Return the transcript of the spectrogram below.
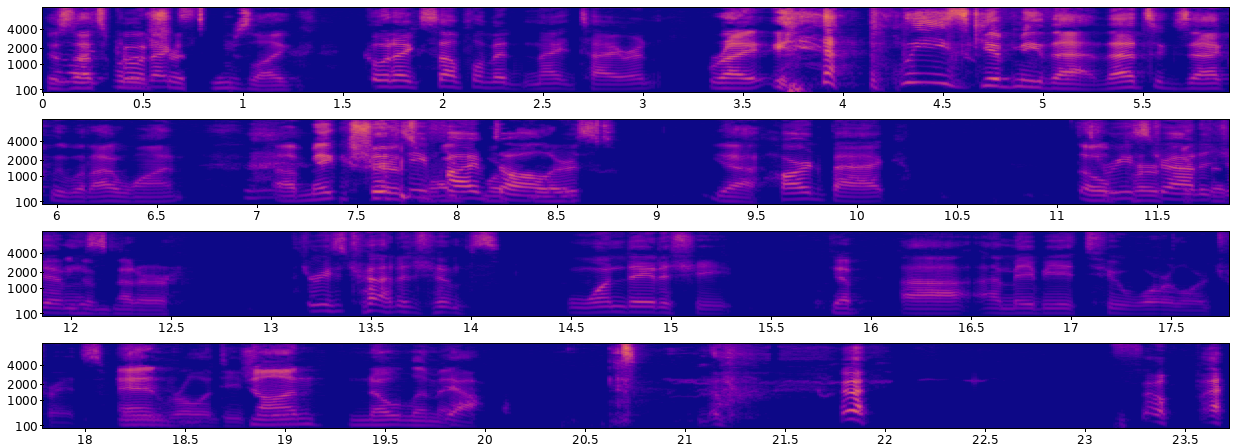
Because that's what it sure seems like. Codex Supplement Knight Tyrant. Right? Yeah. Please give me that. That's exactly what I want. Uh, make sure it's Fifty-five dollars. Yeah. hardback, Oh, Three perfect. Stratagems. Better. three stratagems, one data sheet, Yep. uh, and maybe two warlord traits. And roll a d20. John, no limit. Yeah. so bad.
